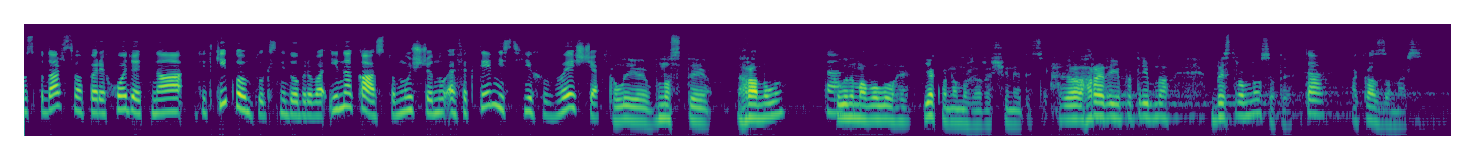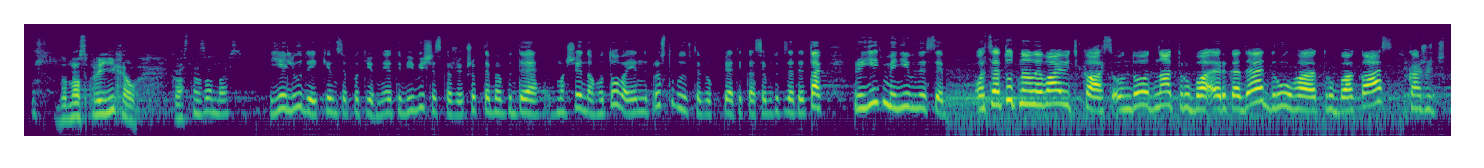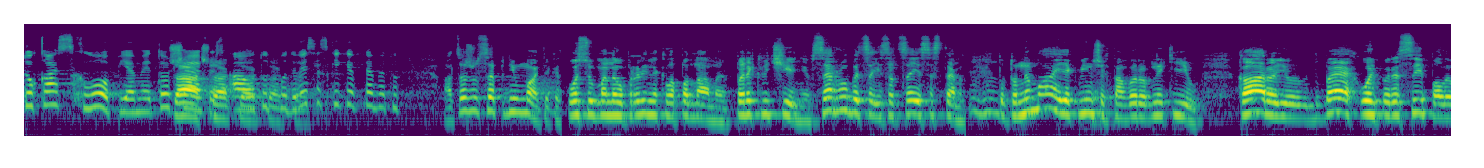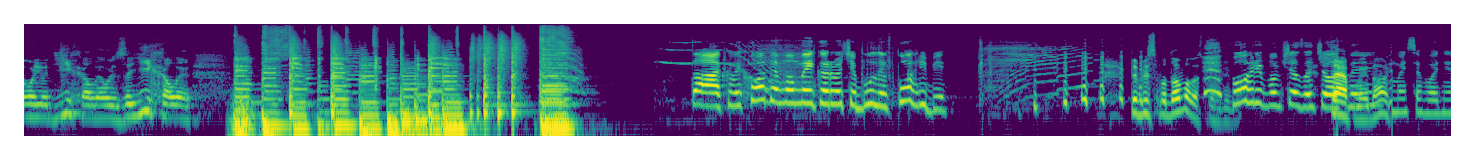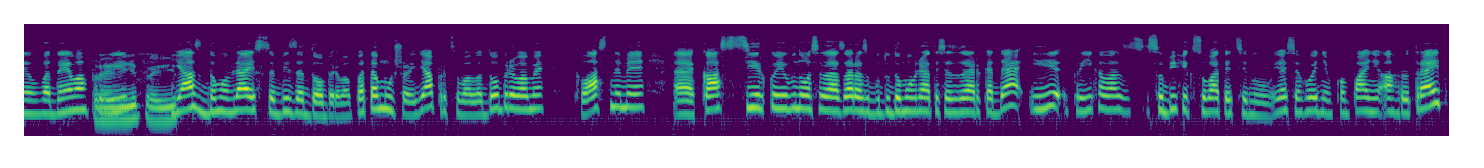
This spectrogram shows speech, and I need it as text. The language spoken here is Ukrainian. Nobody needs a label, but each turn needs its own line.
господарства переходять на рідкі комплексні добрива і на каз, тому що ну ефективність їх вища.
Коли вносити гранулу,
Так.
коли нема вологи, як вона може розчинитися? Аграрію Аграрії потрібно швидко вносити,
Так.
а каз замерз. До нас приїхав, каз не замерз.
Є люди, яким це потрібно. Я тобі більше скажу, якщо в тебе буде машина готова, я не просто буду в тебе купляти кас, я буду казати, так, приїдь мені внеси. Оце тут наливають кас. Он до одна труба РКД, друга труба кас. Кажуть, то кас з хлоп'ями, то ще
Так,
щось.
так,
а
так,
отут
так,
подивися, скільки в тебе тут.
А це ж усе пневматика. Ось у мене управління клапанами, переключення, все робиться із цієї системи. Тобто немає, як в інших там виробників, карою, дбех, ой, пересипали, ой, од'їхали, ой, заїхали.
Так, виходимо. Ми коротше були в погрібі.
Тобі сподобалось? погріб?
Погріб взагалі зачетний.
Теплий, да?
Ми сьогодні Вадима.
Привіт, привіт.
Я домовляюсь собі за добрива, тому що я працювала добривами класними, е, кас з сіркою вносила. а Зараз буду домовлятися за РКД і приїхала собі фіксувати ціну. Я сьогодні в компанії Агротрейд.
